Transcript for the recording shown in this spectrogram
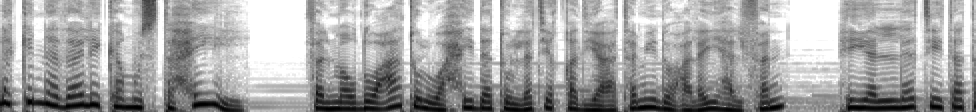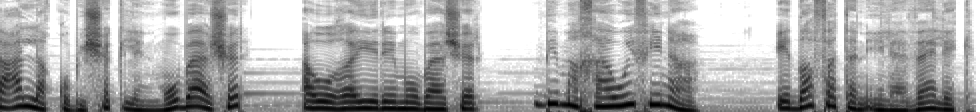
لكن ذلك مستحيل. فالموضوعات الوحيدة التي قد يعتمد عليها الفن هي التي تتعلق بشكل مباشر أو غير مباشر بمخاوفنا. إضافة إلى ذلك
